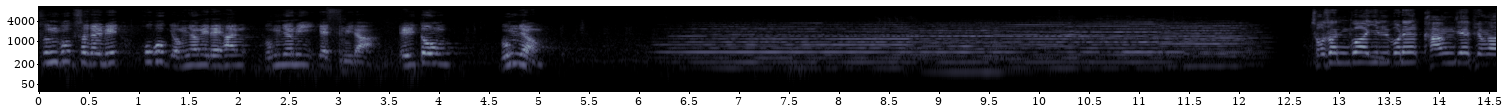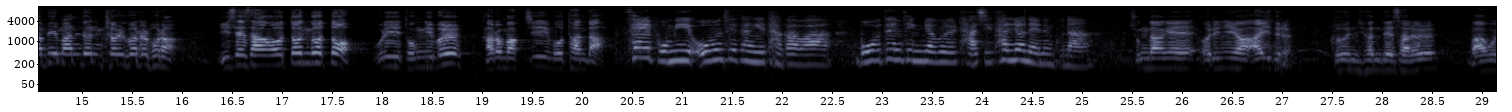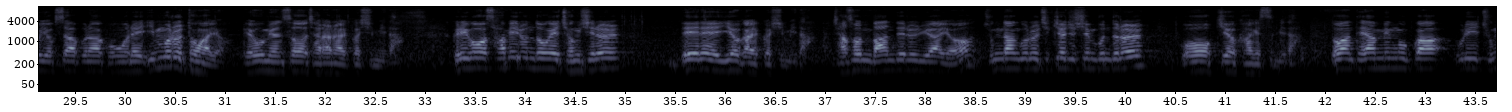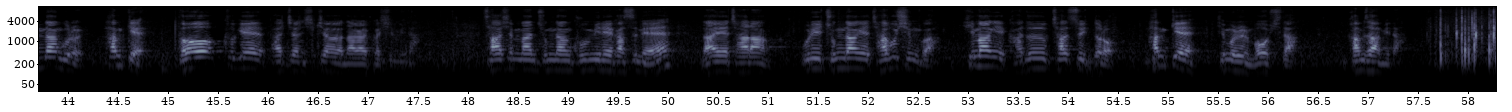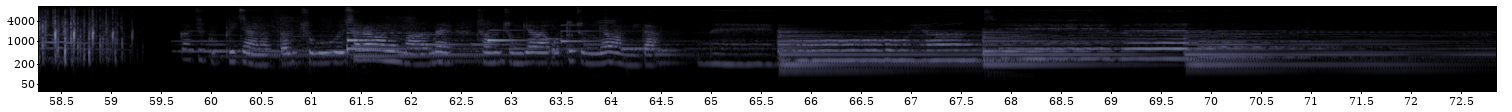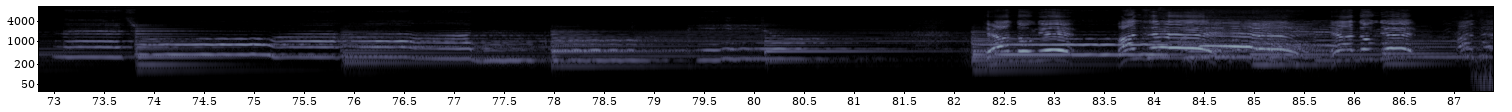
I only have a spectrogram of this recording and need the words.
흥국 선열 및 호국 영령에 대한 묵념이 있겠습니다. 일동 묵념. 조선과 일본의 강제 병합이 만든 결과를 보라. 이 세상 어떤 것도 우리 독립을 가로막지 못한다. 새 봄이 온 세상에 다가와 모든 생명을 다시 살려내는구나. 중당의 어린이와 아이들은 근현대사를 망우 역사문화공원의 임무를 통하여 배우면서 자라날 것입니다. 그리고 3.1운동의 정신을 내내 이어갈 것입니다. 자손 만대를 위하여 중당구를 지켜주신 분들을 꼭 기억하겠습니다. 또한 대한민국과 우리 중당구를 함께 더 크게 발전시켜 나갈 것입니다. 40만 중당 구민의 가슴에 나의 자랑, 우리 중당의 자부심과 희망이 가득 찰 수 있도록 함께 힘을 모읍시다. 감사합니다. 끝까지 굽히지 않았던 조국을 사랑하는 마음을 저는 존경하고 또 존경합니다. 내 고향 집에는 내 좋아하는 꽃 피어 대한독립 만세! 대한독립 만세!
